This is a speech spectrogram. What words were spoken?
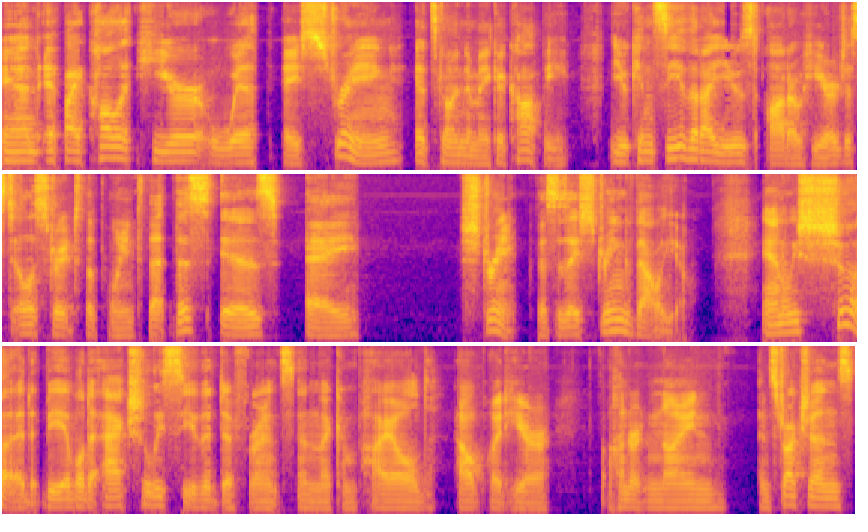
And if I call it here with a string, it's going to make a copy. You can see that I used auto here just to illustrate to the point that this is a string. This is a string value. And we should be able to actually see the difference in the compiled output here, 109 instructions.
